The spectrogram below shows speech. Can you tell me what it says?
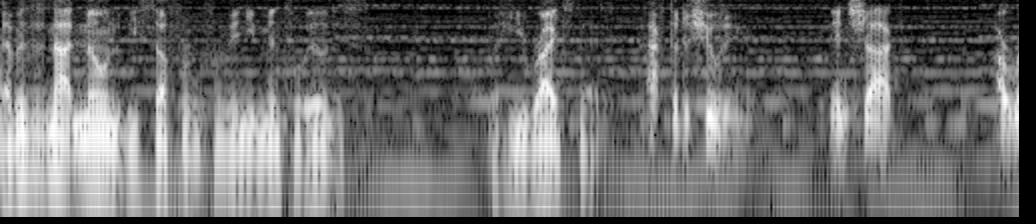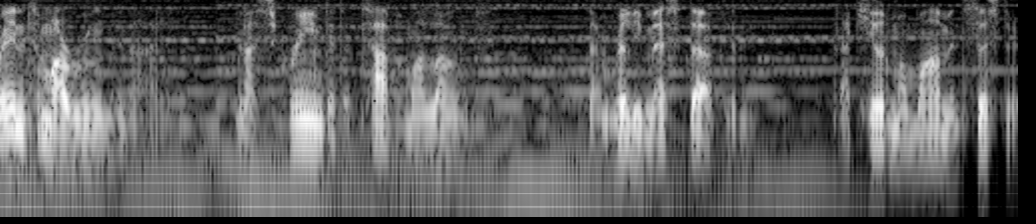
Evans is not known to be suffering from any mental illness, but he writes that after the shooting, in shock, I ran into my room and I and I screamed at the top of my lungs I'm really messed up and that I killed my mom and sister.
